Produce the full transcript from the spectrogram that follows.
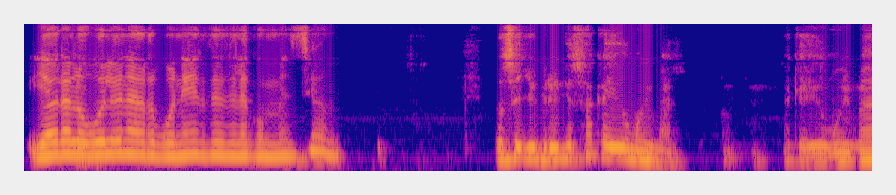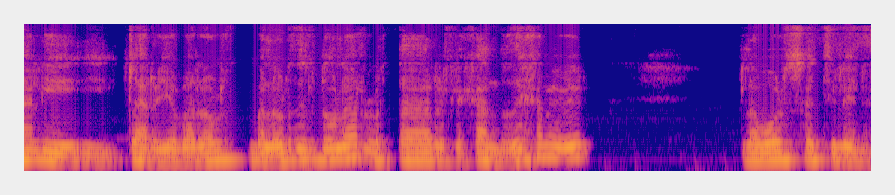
Y ahora lo vuelven a reponer desde la convención. Entonces yo creo que eso ha caído muy mal. Ha caído muy mal y, y claro, y el valor, valor del dólar lo está reflejando. Déjame ver la bolsa chilena,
